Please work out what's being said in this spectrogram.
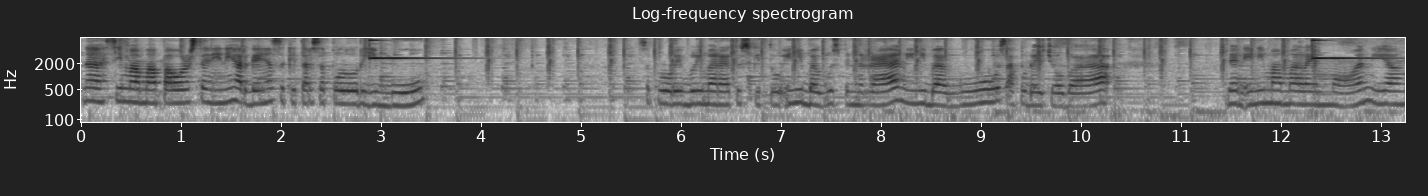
Nah si mama power stand ini harganya sekitar 10.000 10.500 gitu. Ini bagus beneran ini bagus aku udah coba. Dan ini mama lemon yang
